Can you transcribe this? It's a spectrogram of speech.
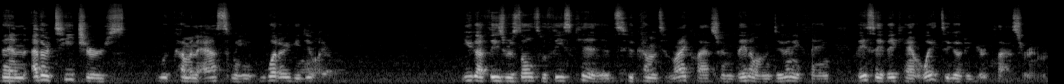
then other teachers would come and ask me, what are you doing? you got these results with these kids who come into my classroom, they don't want to do anything. They say they can't wait to go to your classroom.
